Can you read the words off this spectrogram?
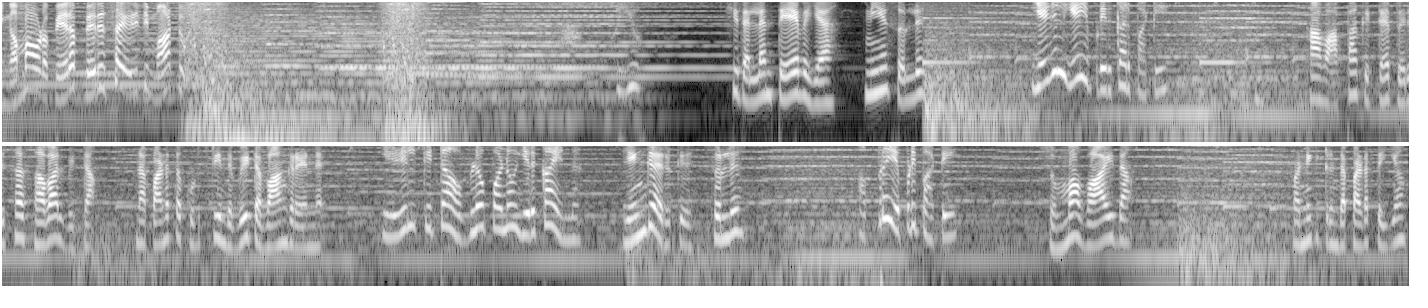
எங்க அம்மாவோட பேரை பெருசா எழுதி மாட்டுவோம் ஐயோ இதெல்லாம் தேவையா? நீயே சொல்லு. எழில் ஏன் இப்படி இருக்காரு பாட்டி. அவன் அப்பா கிட்ட பெருசா சவால் விட்டான். நான் பணத்தை கொடுத்துட்டு இந்த வீட்டை வாங்குறேன்னு. எழில் கிட்ட அவ்வளோ பணம் இருக்கா என்ன? எங்க இருக்கு? சொல்லு. அப்புறம் எப்படி பாட்டி? சும்மா வாய் தான். பண்ணிக்கிட்டு இருந்த படத்தையும்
